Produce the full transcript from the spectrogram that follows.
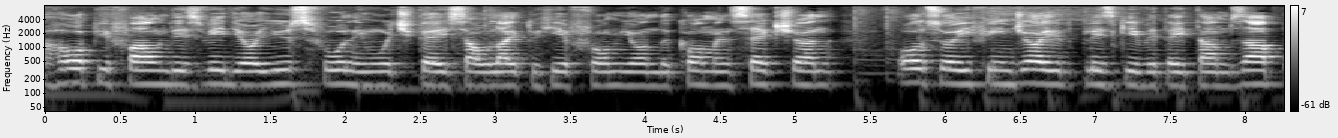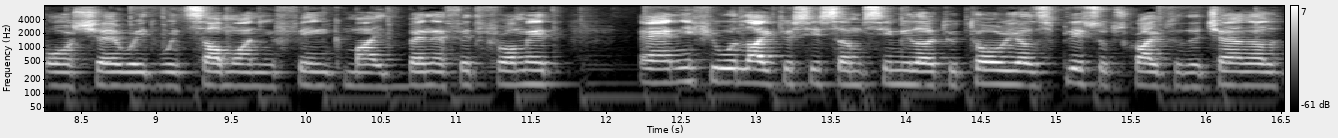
I hope you found this video useful in which case I would like to hear from you on the comment section also, if you enjoyed it, please give it a thumbs up or share it with someone you think might benefit from it. And if you would like to see some similar tutorials, please subscribe to the channel.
